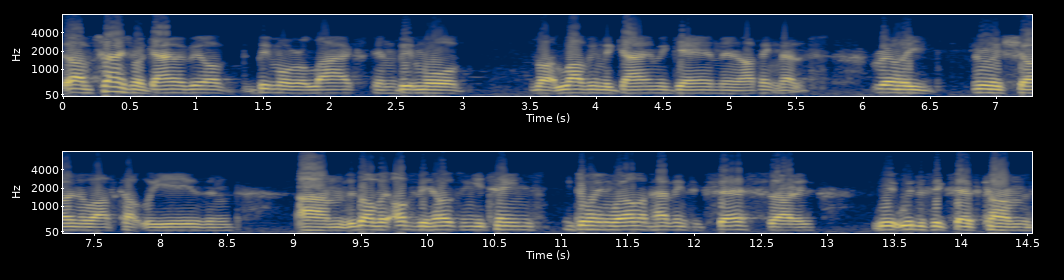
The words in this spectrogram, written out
I've changed my game a bit. I'm a bit more relaxed and a bit more like loving the game again, and I think that's really really shown the last couple of years, and um, it's obviously helps when your team's doing well and having success. So with, with the success comes,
